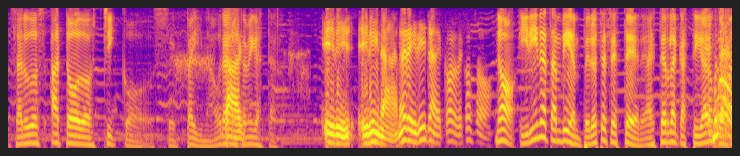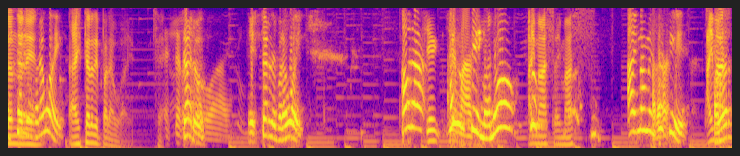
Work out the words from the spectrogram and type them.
Saludos a todos, chicos. Se peina. Ahora Ah, nuestra amiga Esther. Iri- Irina, ¿no era Irina de, cor- de coso? No, Irina también, pero esta es Esther. A Esther la castigaron No, cortándole. Esther de Paraguay. A Esther de Paraguay. sí. Ese Claro. Paraguay. Esther de Paraguay. Ahora, ¿Quién- hay un tema, ¿no? Hay más, hay más. Hay más mensajes. Hay más,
